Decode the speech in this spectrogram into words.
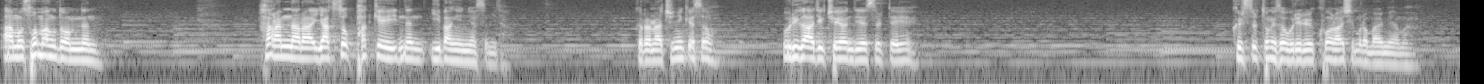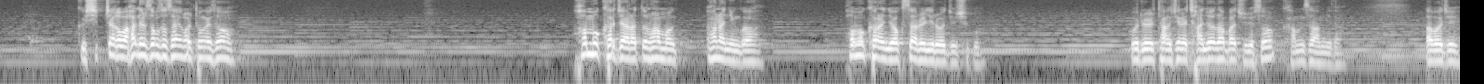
아무 소망도 없는 하나님 나라 약속 밖에 있는 이방인이었습니다. 그러나 주님께서 우리가 아직 죄연되었을 때에 그리스도를 통해서 우리를 구원하심으로 말미암아 그 십자가와 하늘 성소 사역을 통해서 화목하지 않았던 화목, 하나님과 화목하는 역사를 이루어 주시고 우리를 당신의 자녀 삼아 주셔서 감사합니다. 아버지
